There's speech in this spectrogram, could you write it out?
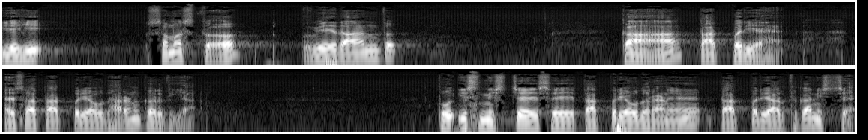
यही समस्त वेदांत का तात्पर्य है। ऐसा तात्पर्य उदाहरण कर दिया। तो इस निश्चय से तात्पर्य उदाहरण तात्पर्य अर्थ का निश्चय।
